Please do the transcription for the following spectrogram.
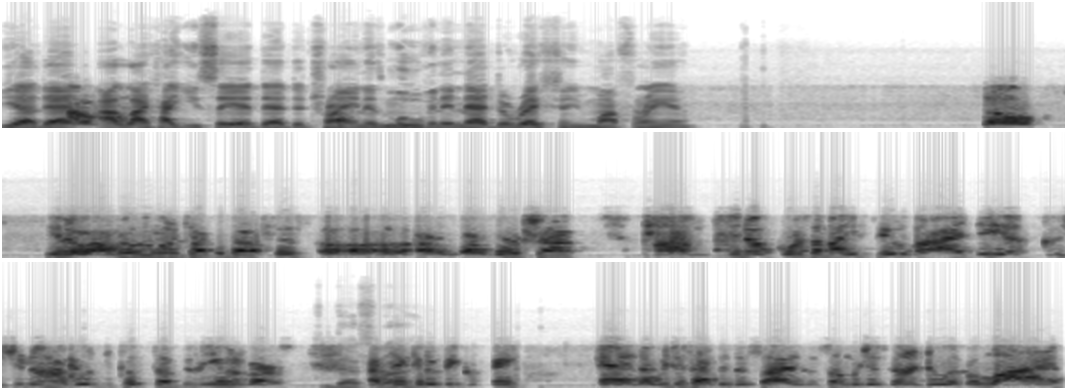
yeah, that I, I like how you said that the train is moving in that direction, my friend. So, you know, I really want to talk about this uh, uh, uh our our workshop um, you know, of course, somebody steals our idea because you know how when you put stuff in the universe, That's I right. think it'll be great. And uh, we just have to decide is it something we're just going to do as a live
